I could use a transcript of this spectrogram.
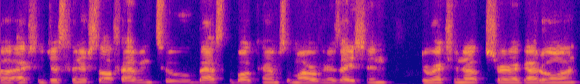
uh, actually just finished off having two basketball camps with my organization, Direction Up shirt I got on.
